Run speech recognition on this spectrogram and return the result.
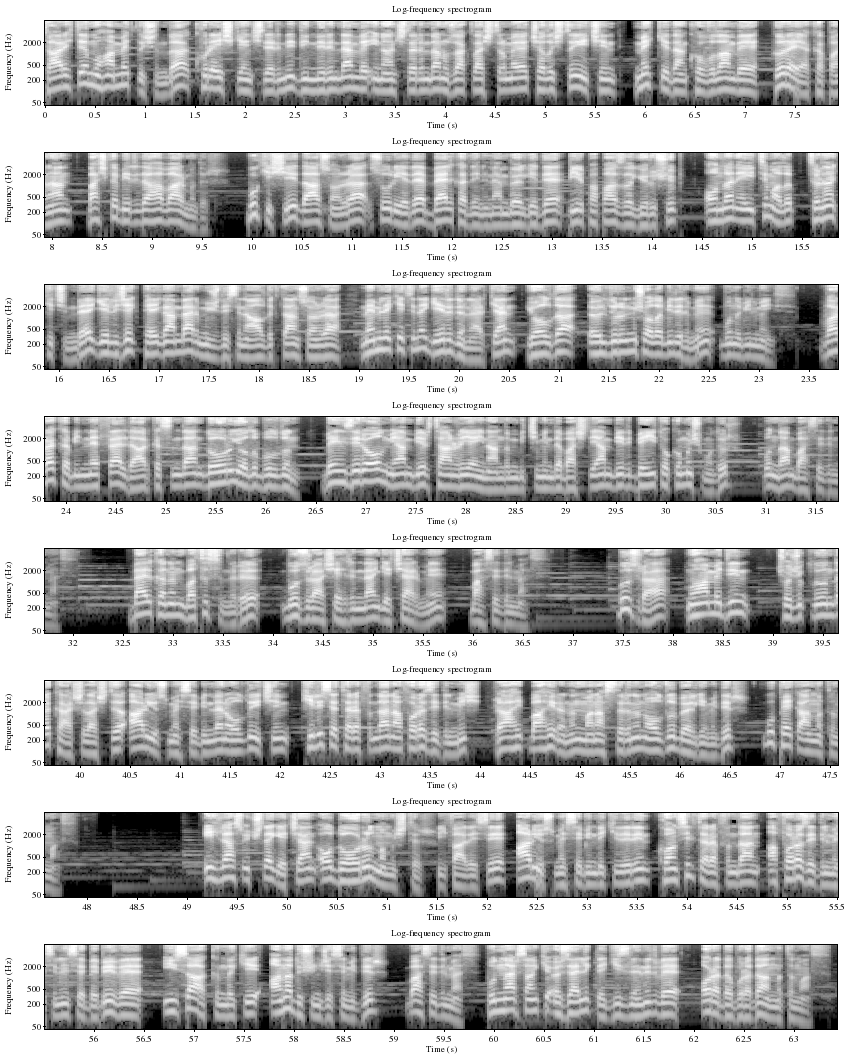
Tarihte Muhammed dışında Kureyş gençlerini dinlerinden ve inançlarından uzaklaştırmaya çalıştığı için Mekke'den kovulan ve Hıra'ya kapanan başka biri daha var mıdır? Bu kişi daha sonra Suriye'de Belka denilen bölgede bir papazla görüşüp ondan eğitim alıp tırnak içinde gelecek peygamber müjdesini aldıktan sonra memleketine geri dönerken yolda öldürülmüş olabilir mi bunu bilmeyiz. Varaka bin Neffel de arkasından doğru yolu buldun, benzeri olmayan bir tanrıya inandım biçiminde başlayan bir beyit okumuş mudur? Bundan bahsedilmez. Belka'nın batı sınırı Buzra şehrinden geçer mi? Bahsedilmez. Buzra, Muhammed'in çocukluğunda karşılaştığı Arius mezhebinden olduğu için kilise tarafından aforoz edilmiş Rahip Bahira'nın manastırının olduğu bölge midir? Bu pek anlatılmaz. İhlas 3'te geçen o doğrulmamıştır ifadesi Arius mezhebindekilerin konsil tarafından aforoz edilmesinin sebebi ve İsa hakkındaki ana düşüncesi midir? Bahsedilmez. Bunlar sanki özellikle gizlenir ve orada burada anlatılmaz.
